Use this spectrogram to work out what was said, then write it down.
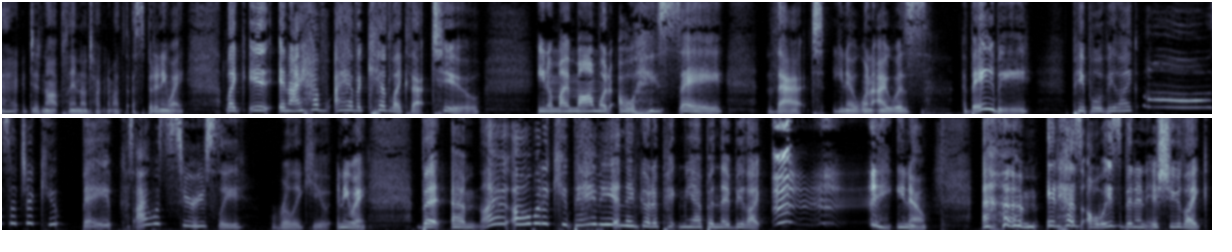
I did not plan on talking about this, but anyway, like it, and I have, I have a kid like that too. You know, my mom would always say that, you know, when I was a baby, people would be like, oh, such a cute babe. Cause I was seriously really cute. Anyway, but, um, like, oh, what a cute baby. And they'd go to pick me up and they'd be like, you know, um, it has always been an issue. Like,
